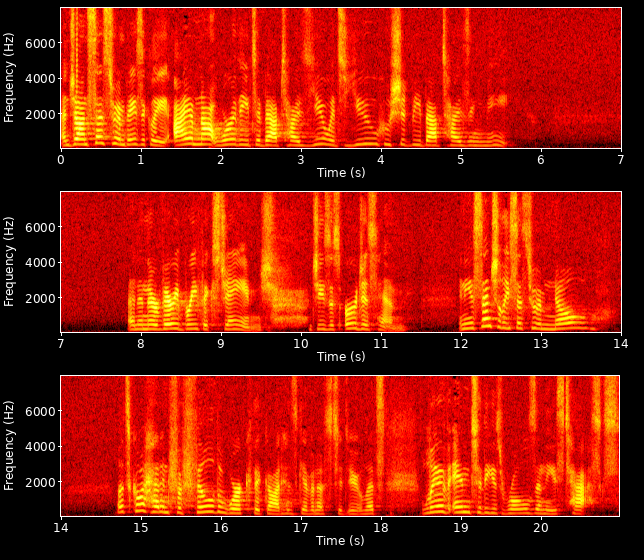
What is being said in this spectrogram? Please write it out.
And John says to him basically, I am not worthy to baptize you. It's you who should be baptizing me. And in their very brief exchange, Jesus urges him. And he essentially says to him, No, let's go ahead and fulfill the work that God has given us to do. Let's live into these roles and these tasks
